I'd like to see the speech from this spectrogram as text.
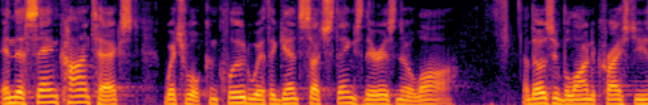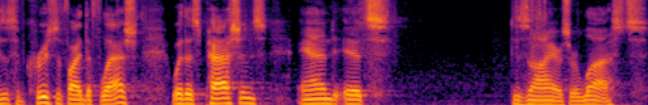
In this same context, which we'll conclude with, against such things there is no law. And those who belong to Christ Jesus have crucified the flesh with its passions and its desires or lusts.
